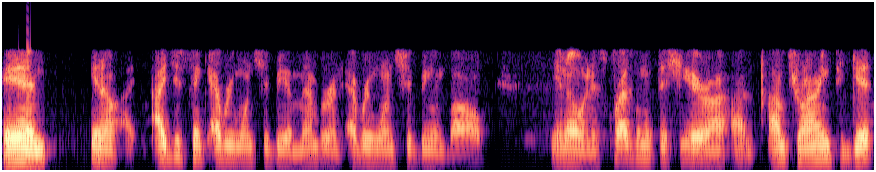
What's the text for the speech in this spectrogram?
And you know, I, I just think everyone should be a member and everyone should be involved. You know, and as president this year, I, I, I'm trying to get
